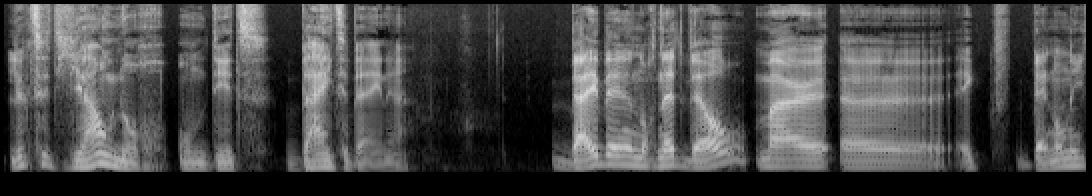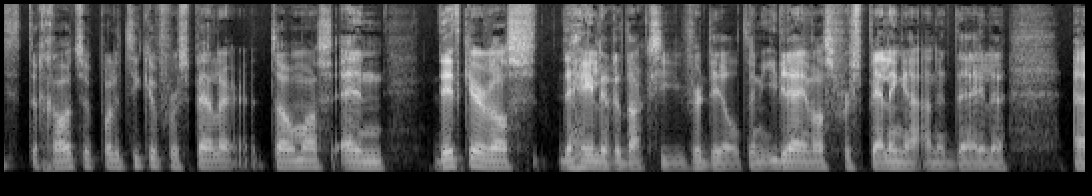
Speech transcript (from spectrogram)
lukt het jou nog om dit bij te benen? Bijbenen nog net wel, maar uh, ik ben nog niet de grootste politieke voorspeller, Thomas. En dit keer was de hele redactie verdeeld en iedereen was voorspellingen aan het delen. Uh,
